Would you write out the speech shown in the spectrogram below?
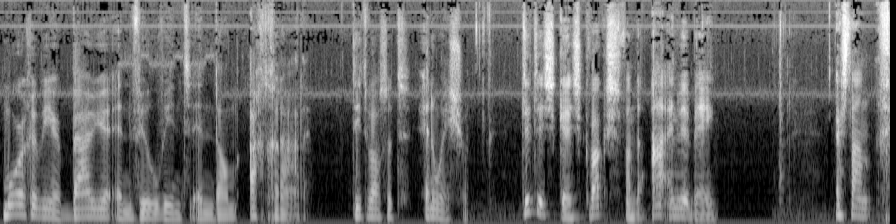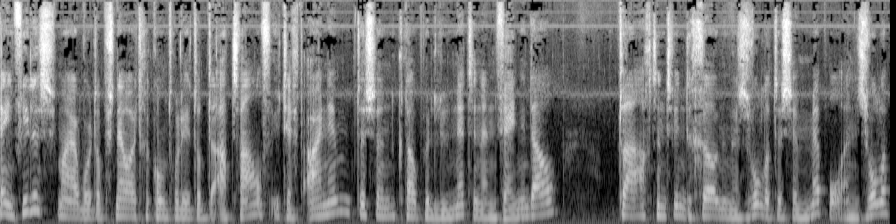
Morgen weer buien en veel wind en dan 8 graden. Dit was het NOS Show. Dit is Kees Kwaks van de ANWB. Er staan geen files, maar er wordt op snelheid gecontroleerd op de A12 Utrecht-Arnhem tussen knooppunt Lunetten en Veenendaal. Op de A28 Groningen-Zwolle tussen Meppel en Zwolle.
